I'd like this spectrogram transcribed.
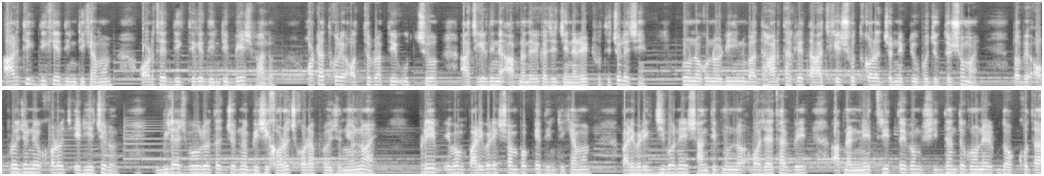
আর্থিক দিকে দিনটি কেমন? অর্থের দিক থেকে দিনটি বেশ ভালো। হঠাৎ করে অর্থপ্রাপ্তির উৎস আজকের দিনে আপনাদের কাছে জেনারেট হতে চলেছে। পুরনো কোনো ঋণ বা ধার থাকলে তা আজকে শোধ করার জন্য একটি উপযুক্ত সময়। তবে অপ্রয়োজনীয় খরচ এড়িয়ে চলুন। বিলাসবহুলতার জন্য বেশি খরচ করা প্রয়োজনীয় নয়। প্রেম এবং পারিবারিক সম্পর্কে দিনটি কেমন? পারিবারিক জীবনে শান্তিপূর্ণ বজায় থাকবে। আপনার নেতৃত্ব এবং সিদ্ধান্ত গ্রহণের দক্ষতা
